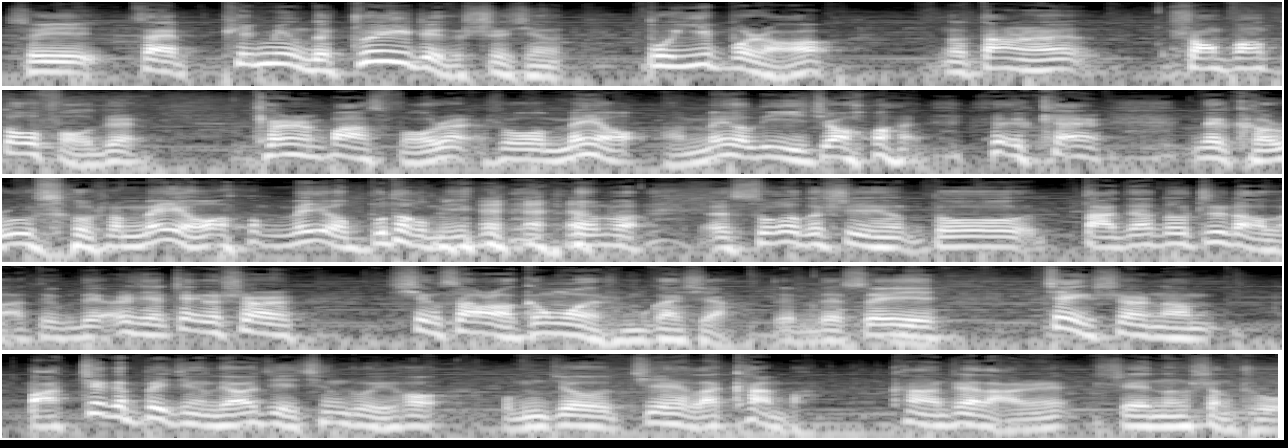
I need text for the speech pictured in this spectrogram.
所以在拼命的追这个事情，不依不饶。那当然双方都否认，Karen Bass 否认说我没有啊，没有利益交换。凯那 Caruso 说没有，没有不透明，那么所有的事情都大家都知道了，对不对？而且这个事儿性骚扰跟我有什么关系啊？对不对？所以这个事儿呢。把这个背景了解清楚以后，我们就接下来看吧，看看这俩人谁能胜出。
